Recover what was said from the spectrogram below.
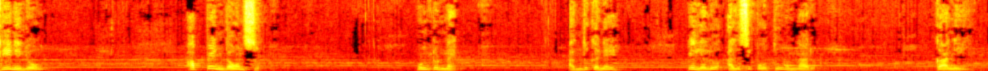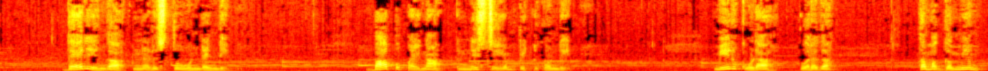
దీనిలో అప్ అండ్ డౌన్స్ ఉంటున్నాయి. అందుకనే పిల్లలు అలసిపోతూ ఉన్నారు. కానీ ధైర్యంగా నడుస్తూ ఉండండి. బాపు పైన నిశ్చయం పెట్టుకోండి. మీరు కూడా త్వరగా తమ గమ్యం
